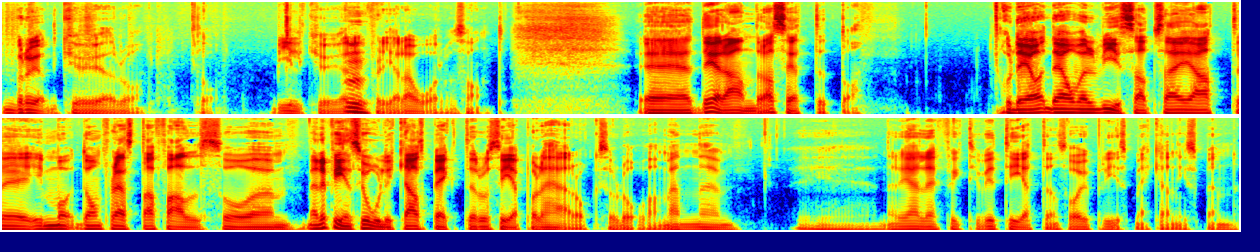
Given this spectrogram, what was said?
Brödköer och så. Bilköer i flera år och sånt. Eh, det är det andra sättet då. Och det, det har väl visat sig att eh, i de flesta fall så, eh, men det finns ju olika aspekter att se på det här också då. Va? Men eh, eh, när det gäller effektiviteten så har ju prismekanismen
